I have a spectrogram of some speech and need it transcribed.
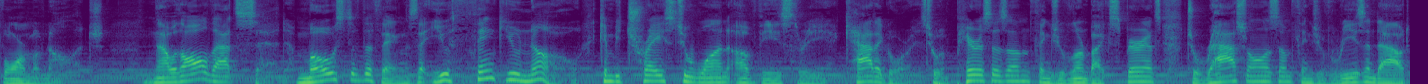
form of knowledge. Now, with all that said, most of the things that you think you know can be traced to one of these three categories to empiricism, things you've learned by experience, to rationalism, things you've reasoned out,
